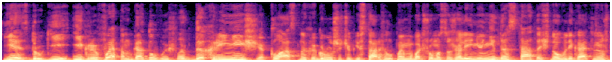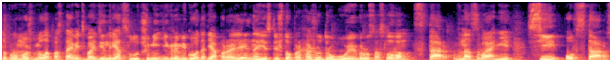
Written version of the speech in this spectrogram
есть другие игры. В этом году вышло дохренище классных игрушечек. И Starfield, к моему большому сожалению, недостаточно увлекательным, чтобы его можно было поставить в один ряд с лучшими играми года. Я параллельно, если что, прохожу другую игру со словом Star в названии. Sea of Stars.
